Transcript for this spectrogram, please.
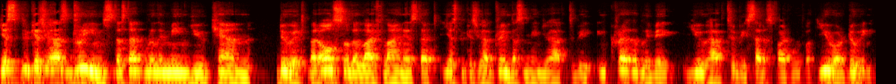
just because you have dreams, does that really mean you can? Do it. But also the lifeline is that just because you have dream doesn't mean you have to be incredibly big. You have to be satisfied with what you are doing.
